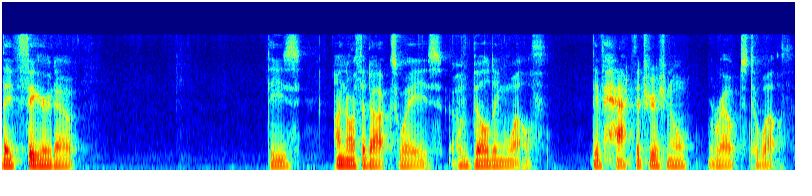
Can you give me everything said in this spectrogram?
They've figured out these unorthodox ways of building wealth. They've hacked the traditional routes to wealth.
